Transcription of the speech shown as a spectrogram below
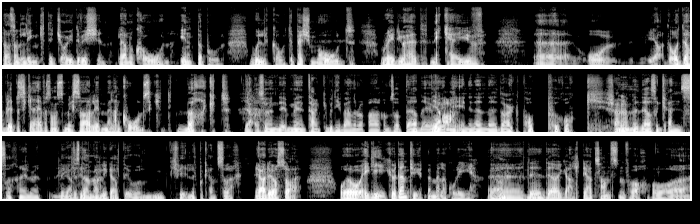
Det er sånn link til Joy Division, Leonard Cohen, Interpol, Wilco, Depeche Mode, Radiohead, Nick Cave. eh, og ja, og det har blitt beskrevet sånn som jeg sa, litt melankolsk, litt mørkt. Ja, altså Med tanke på de bandene du har ramset opp der, det er jo Ja. inni, inni den eh, dark pop-rock-sjangeren. Mm. Det er altså grenser hele veien. Det ligger alltid, det ligger alltid jo hvile på grenser der. Ja, det også. Og, og jeg liker jo den type melankoli. Ja, Eh, det, det- har jeg alltid hatt sansen for. Og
